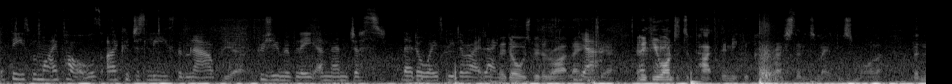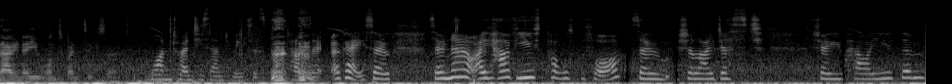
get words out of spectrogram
If these were my poles, I could just leave them now, yeah. presumably, and then just they'd always be the right length. They'd always be the right length, yeah. yeah. And okay. if you wanted to pack them, you could compress them to make them smaller. But now you know you're 120, so. 120 centimetres, fantastic. okay, so so now I have used poles before, so shall I just show you how I use them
